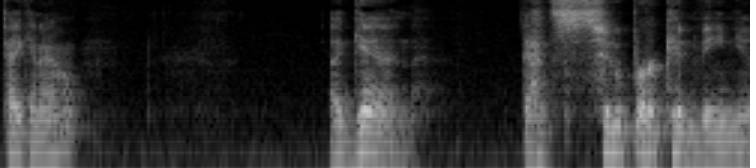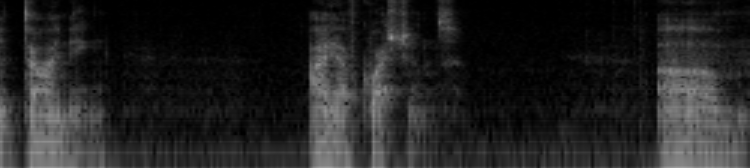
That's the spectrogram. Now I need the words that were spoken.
taken out. Again, that's super convenient timing. I have questions. Um,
